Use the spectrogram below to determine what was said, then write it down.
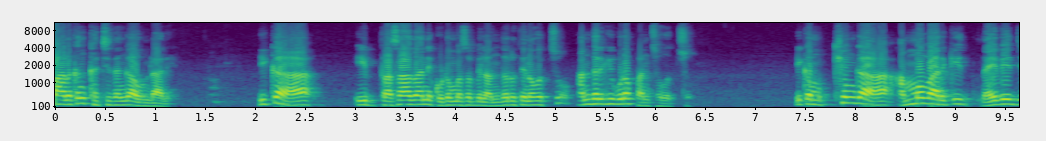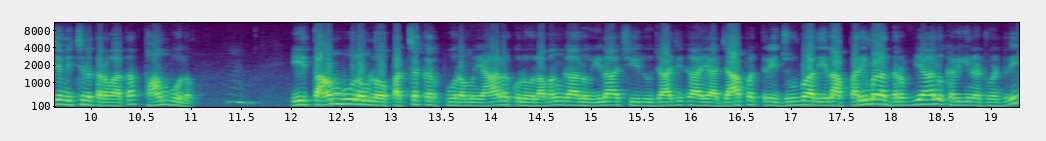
పానకం ఖచ్చితంగా ఉండాలి. ఇక ఈ ప్రసాదాన్ని కుటుంబ సభ్యులు అందరూ తినవచ్చు అందరికీ కూడా పంచవచ్చు. ఇక ముఖ్యంగా అమ్మవారికి నైవేద్యం ఇచ్చిన తర్వాత తాంబూలం. ఈ తాంబూలంలో పచ్చకర్పూరము యాలకులు లవంగాలు ఇలాచీలు జాజికాయ జాపత్రి జూబాది ఇలా పరిమళ ద్రవ్యాలు కలిగినటువంటిది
